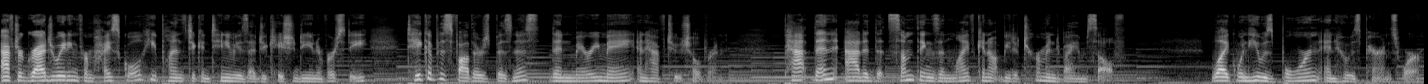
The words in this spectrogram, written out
After graduating from high school, he plans to continue his education to university, take up his father's business, then marry May and have two children. Pat then added that some things in life cannot be determined by himself, like when he was born and who his parents were.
